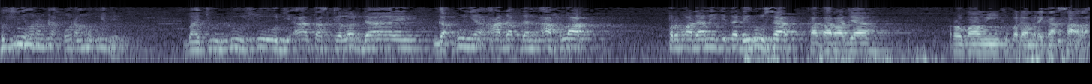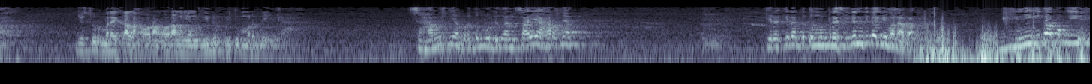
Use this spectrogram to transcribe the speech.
Begini orang orang mukmin ini baju lusuh di atas keledai, nggak punya adab dan akhlak. Permadani kita dirusak, kata Raja Romawi kepada mereka salah. Justru mereka lah orang-orang yang hidup itu merdeka. Seharusnya bertemu dengan saya, harusnya kira-kira bertemu presiden kita gimana pak? Gini kita begini.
